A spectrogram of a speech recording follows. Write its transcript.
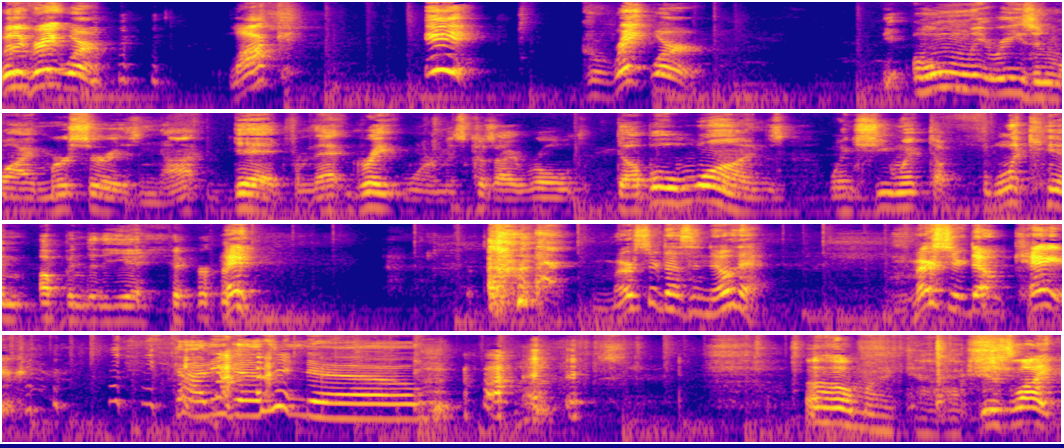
with a great worm. Lock? Eh! Great worm. The only reason why Mercer is not dead from that great worm is because I rolled double ones when she went to flick him up into the air. Hey! Mercer doesn't know that. Mercer don't care. God, he doesn't know. oh my gosh. Just like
